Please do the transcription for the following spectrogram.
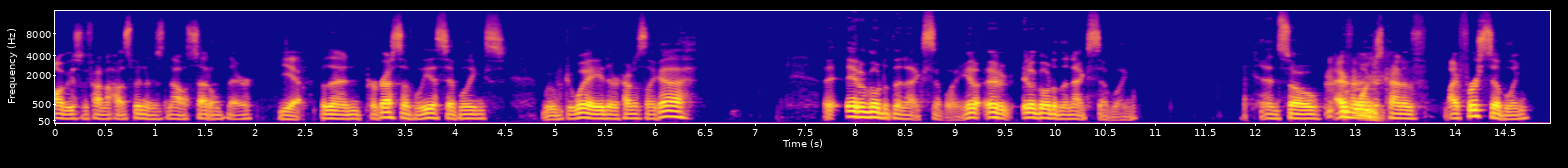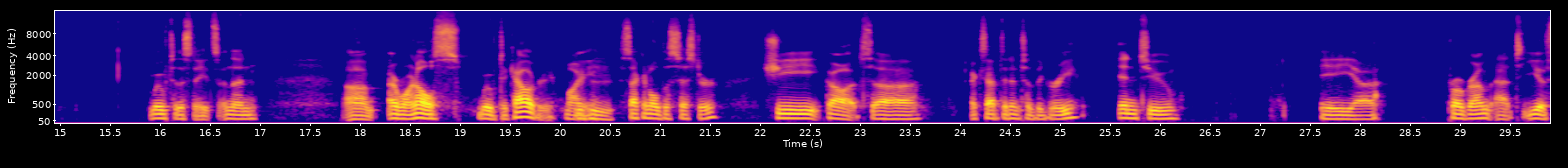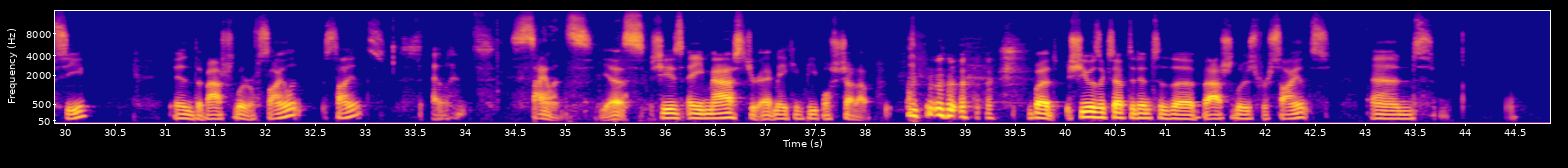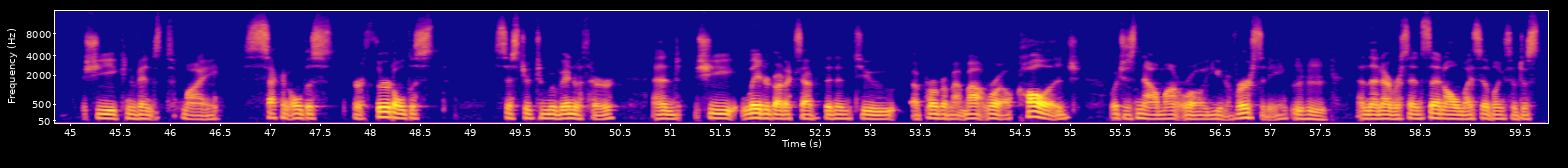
obviously found a husband and is now settled there. Yeah. But then progressively, as siblings moved away, they're kind of like, ah, it- it'll go to the next sibling. It'll, it'll, it'll go to the next sibling. And so everyone just kind of, my first sibling moved to the States, and then um, everyone else moved to Calgary. My Mhm. second oldest sister, she got uh, accepted into the degree into a uh, program at U of C in the Bachelor of Silent Science. Silence. Silence. Yes, she is a master at making people shut up. But she was accepted into the Bachelor's for Science, and she convinced my second oldest or third oldest sister to move in with her. And she later got accepted into a program at Mount Royal College, which is now Mount Royal University. hmm And then ever since then, all my siblings have just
